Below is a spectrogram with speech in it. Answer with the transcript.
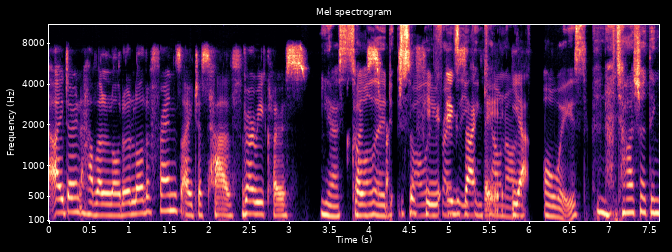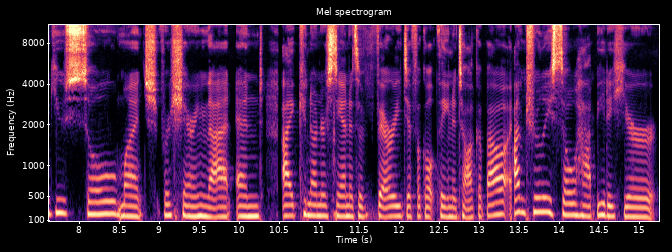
I don't have a lot, a lot of friends. I just have very close. Yes, close solid, solid friends exactly. that you can count on. Yeah, always. Natasha, thank you so much for sharing that. And I can understand it's a very difficult thing to talk about. I'm truly so happy to hear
